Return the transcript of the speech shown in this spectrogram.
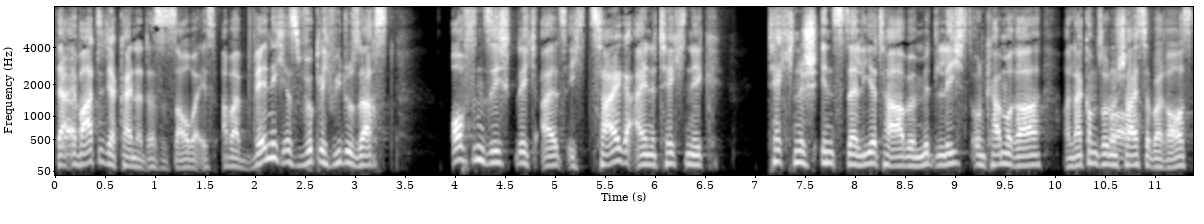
Da Ja. erwartet ja keiner, dass es sauber ist. Aber wenn ich es wirklich, wie du sagst, offensichtlich als ich zeige eine Technik technisch installiert habe mit Licht und Kamera und dann kommt so eine Boah. Scheiße dabei raus,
